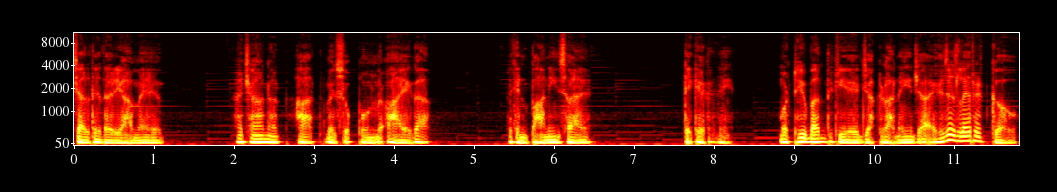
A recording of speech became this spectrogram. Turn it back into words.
चलते दरिया में अचानक हाथ में सुकून आएगा, लेकिन पानी सा है, टिकेगा नहीं। मुट्ठी बंद किए, जकड़ा नहीं जाएगा। जस्ट लेट इट गो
